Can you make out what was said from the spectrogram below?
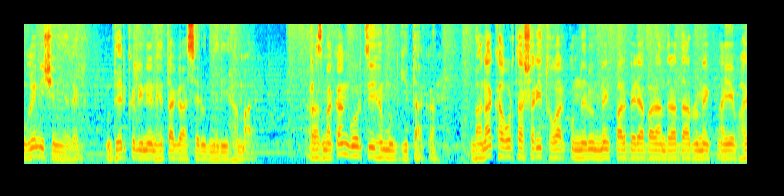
ուղենիշ են եղել ու դեր կլինեն հետագա սերունդների համար։ Ռազմական գործի հմուտ գիտակը Բանակ հաղորդաշարի թողարկումներում մենք բարբերաբար անդրադառնում ենք նաև հայ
